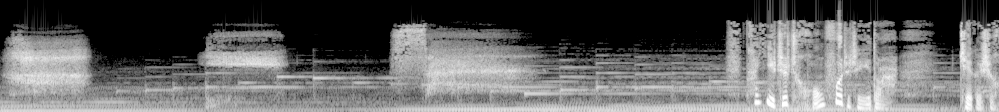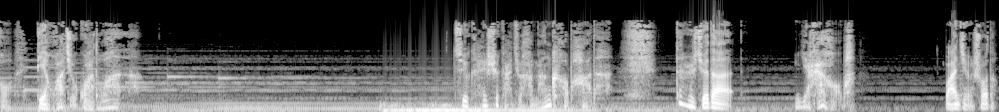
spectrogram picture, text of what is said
哈，一，三，他一直重复着这一段这个时候电话就挂断了。最开始感觉还蛮可怕的，但是觉得也还好吧。晚景说道，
